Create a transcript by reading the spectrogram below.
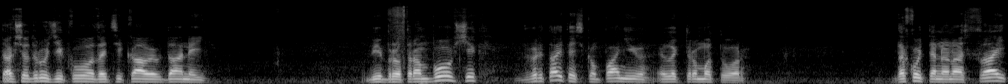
Так що, друзі, кого зацікавив даний вібротрамбовщик, звертайтесь в компанію Електромотор. Заходьте на наш сайт.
